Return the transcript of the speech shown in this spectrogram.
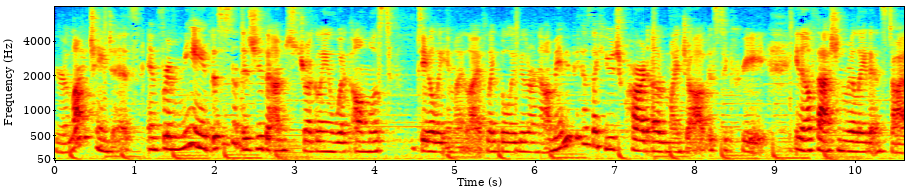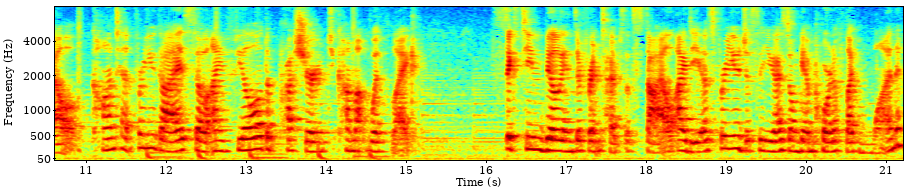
your life changes. And for me, this is an issue that I'm struggling with almost daily in my life like believe it or not maybe because a huge part of my job is to create you know fashion related and style content for you guys so I feel the pressure to come up with like 16 billion different types of style ideas for you just so you guys don't get bored of like one.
